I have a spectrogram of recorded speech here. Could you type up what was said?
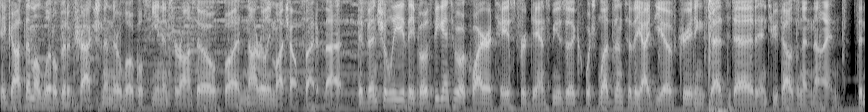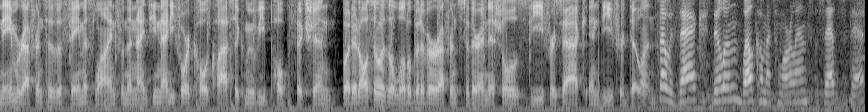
It got them a little bit of traction in their local scene in Toronto, but not really much outside of that. Eventually, they both began to acquire a taste for dance music, which led them to the idea of creating Zed's Dead in 2009. The name references a famous line from the 1994 cult classic movie Pulp Fiction, but it also is a little bit of a reference to their initials Z for Zach and D for Dylan. So, Zach, Dylan, welcome at Tomorrowland. Zed's Dead.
